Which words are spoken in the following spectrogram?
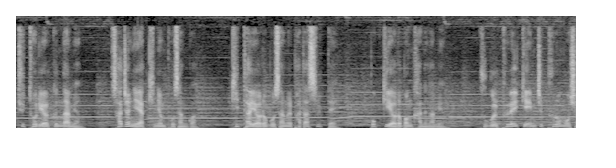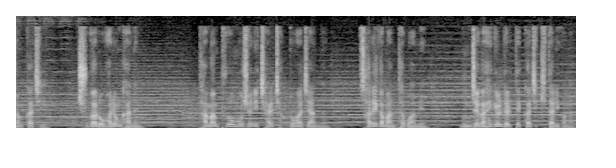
튜토리얼 끝나면 사전 예약 기념 보상과 기타 여러 보상을 받았을 때 뽑기 여러 번 가능하며 구글 플레이 게임즈 프로모션까지 추가로 활용 가능. 다만 프로모션이 잘 작동하지 않는 사례가 많다고 하면 문제가 해결될 때까지 기다리거나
